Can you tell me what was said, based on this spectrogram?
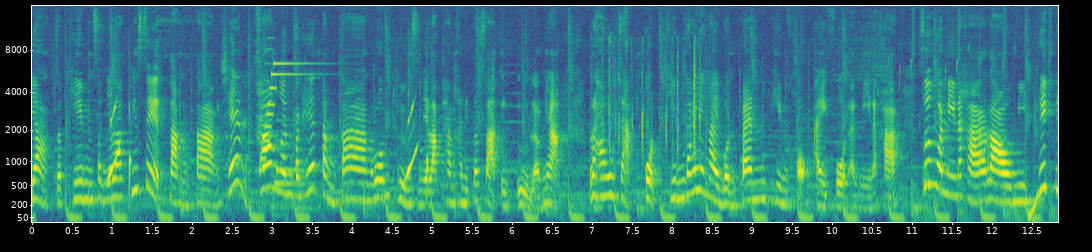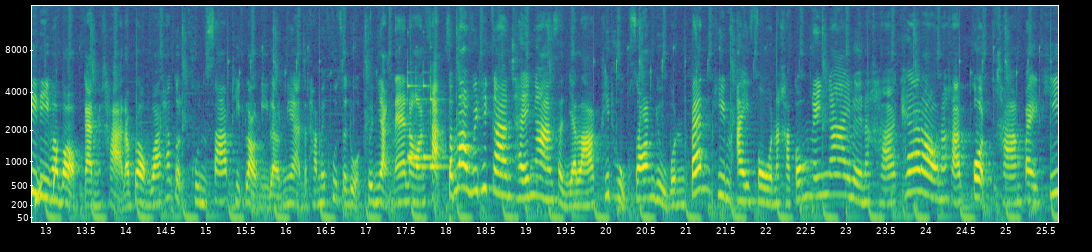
อยากจะพิมพ์สัญลักษณ์พิเศษต่างๆ เช่น ค่าเงินประเทศต่างๆ รวมถึงสัญลักษณ์ทางคณิตศาสตร์อื่นๆ แล้วเนี่ย เราจะกดพิมพ์ได้ยังไงบนแป้นพิมพ์ของ iPhone อันนี้นะคะ ซึ่งวันนี้นะคะเรามีทริคดีๆ มาบอกกันค่ะ รับรองว่าถ้าเกิดคุณทราบทริคเหล่านี้แล้วเนี่ยจะทำให้คุณสะดวกขึ้นอย่างแน่นอนค่ะสำหรับวิธีการใช้งานสัญลักษณ์ที่ถูกซ่อนอยู่บนแป้นพิมพ์ iPhone นะคะ ก็ง่ายๆเลยนะคะ แค่เรานะคะกดค้างไปที่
